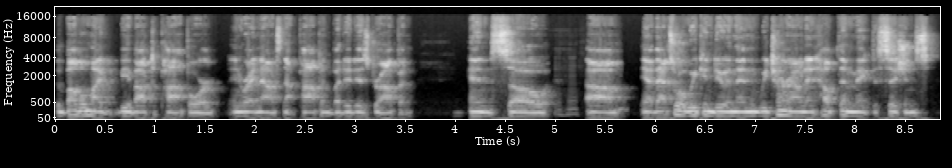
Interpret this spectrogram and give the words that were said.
the bubble might be about to pop, or and right now it's not popping, but it is dropping. And so, mm-hmm. um, yeah, that's what we can do. And then we turn around and help them make decisions,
